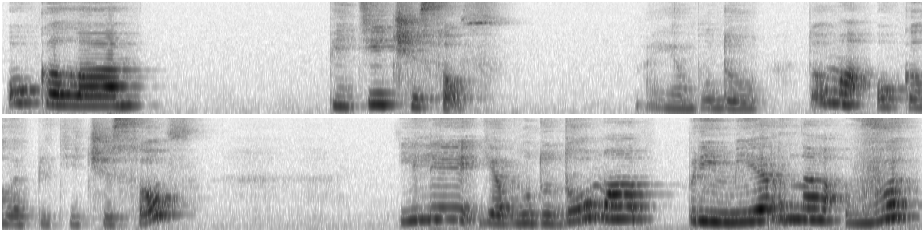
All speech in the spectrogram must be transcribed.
около 5 часов. Я буду дома около 5 часов. Или я буду дома примерно в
